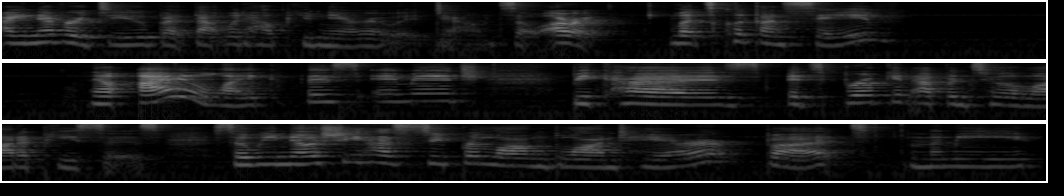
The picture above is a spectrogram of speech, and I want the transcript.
I never do, but that would help you narrow it down. So, all right, let's click on save. Now I like this image because it's broken up into a lot of pieces. So we know she has super long blonde hair, but let me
